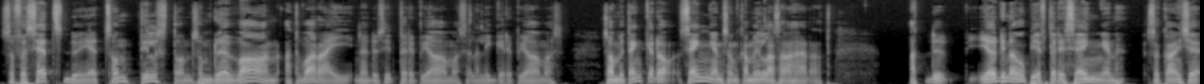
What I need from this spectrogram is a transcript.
så försätts du i ett sånt tillstånd som du är van att vara i när du sitter i pyjamas eller ligger i pyjamas. Så om vi tänker då sängen som Camilla sa här att, att du gör dina uppgifter i sängen så kanske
